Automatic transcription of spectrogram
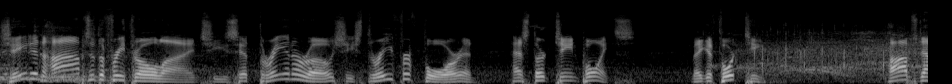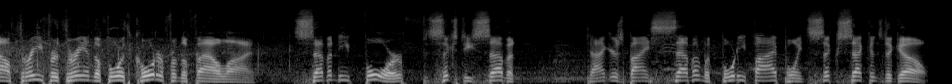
Jaden Hobbs at the free throw line. She's hit three in a row. She's three for four and has 13 points. Make it 14. Hobbs now three for three in the fourth quarter from the foul line. 74 67. Tigers by seven with 45.6 seconds to go.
